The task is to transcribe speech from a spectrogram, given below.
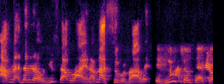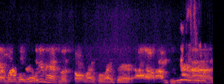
I'm not. No, no, no. You stop lying. I'm not super violent. If you tilt that camera a little bit, William has an assault rifle right there. I, I'm Uh,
